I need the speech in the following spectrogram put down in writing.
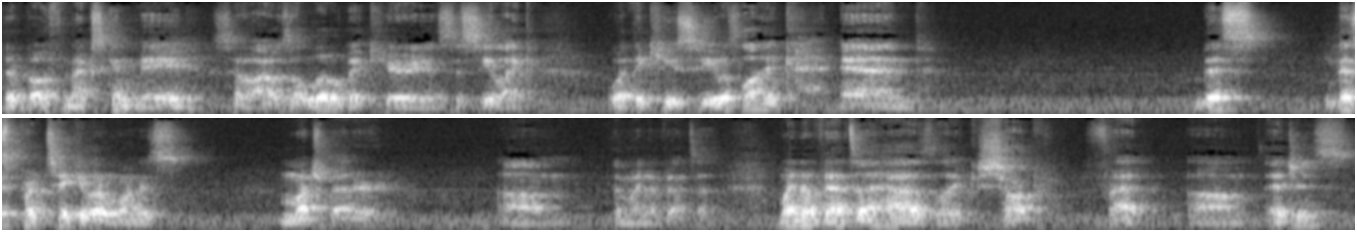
They're both Mexican made, so I was a little bit curious to see like what the QC was like and this this particular one is much better um, than my Noventa. My Noventa has like sharp fret um, edges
